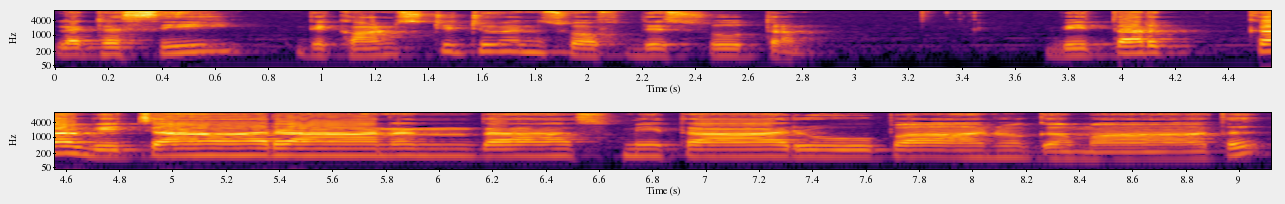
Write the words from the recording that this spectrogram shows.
let us see the constituents of this sutram. Vitarka vicharanandasmitarupanugamat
